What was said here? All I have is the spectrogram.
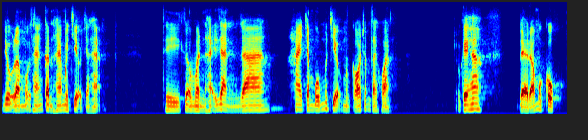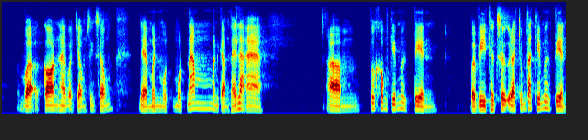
ví dụ là mỗi tháng cần 20 triệu chẳng hạn thì mình hãy dành ra 240 triệu mình có trong tài khoản. Ok ha? Để đó một cục vợ con hai vợ chồng sinh sống để mình một một năm mình cảm thấy là à um, tôi không kiếm được tiền bởi vì thực sự là chúng ta kiếm được tiền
